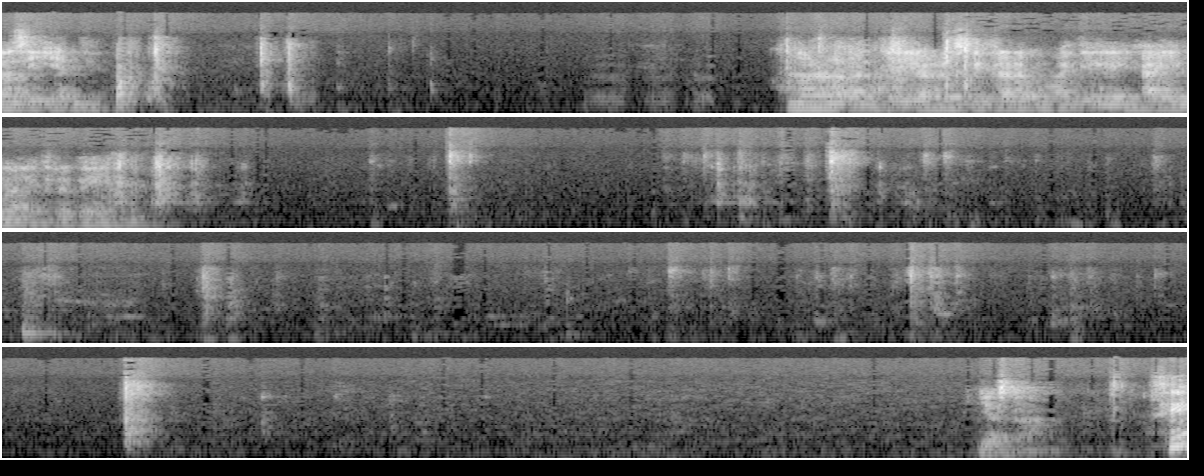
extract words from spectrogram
La siguiente. No, no, la anterior. Es que claro, como hay delay... Ahí, vale, creo que... Ya está. ¿Sí?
